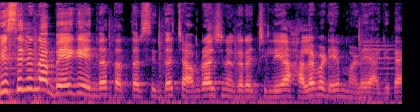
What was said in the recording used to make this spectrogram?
ಬಿಸಿಲಿನ ಬೇಗೆಯಿಂದ ತತ್ತರಿಸಿದ್ದ ಚಾಮರಾಜನಗರ ಜಿಲ್ಲೆಯ ಹಲವೆಡೆ ಮಳೆಯಾಗಿದೆ.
